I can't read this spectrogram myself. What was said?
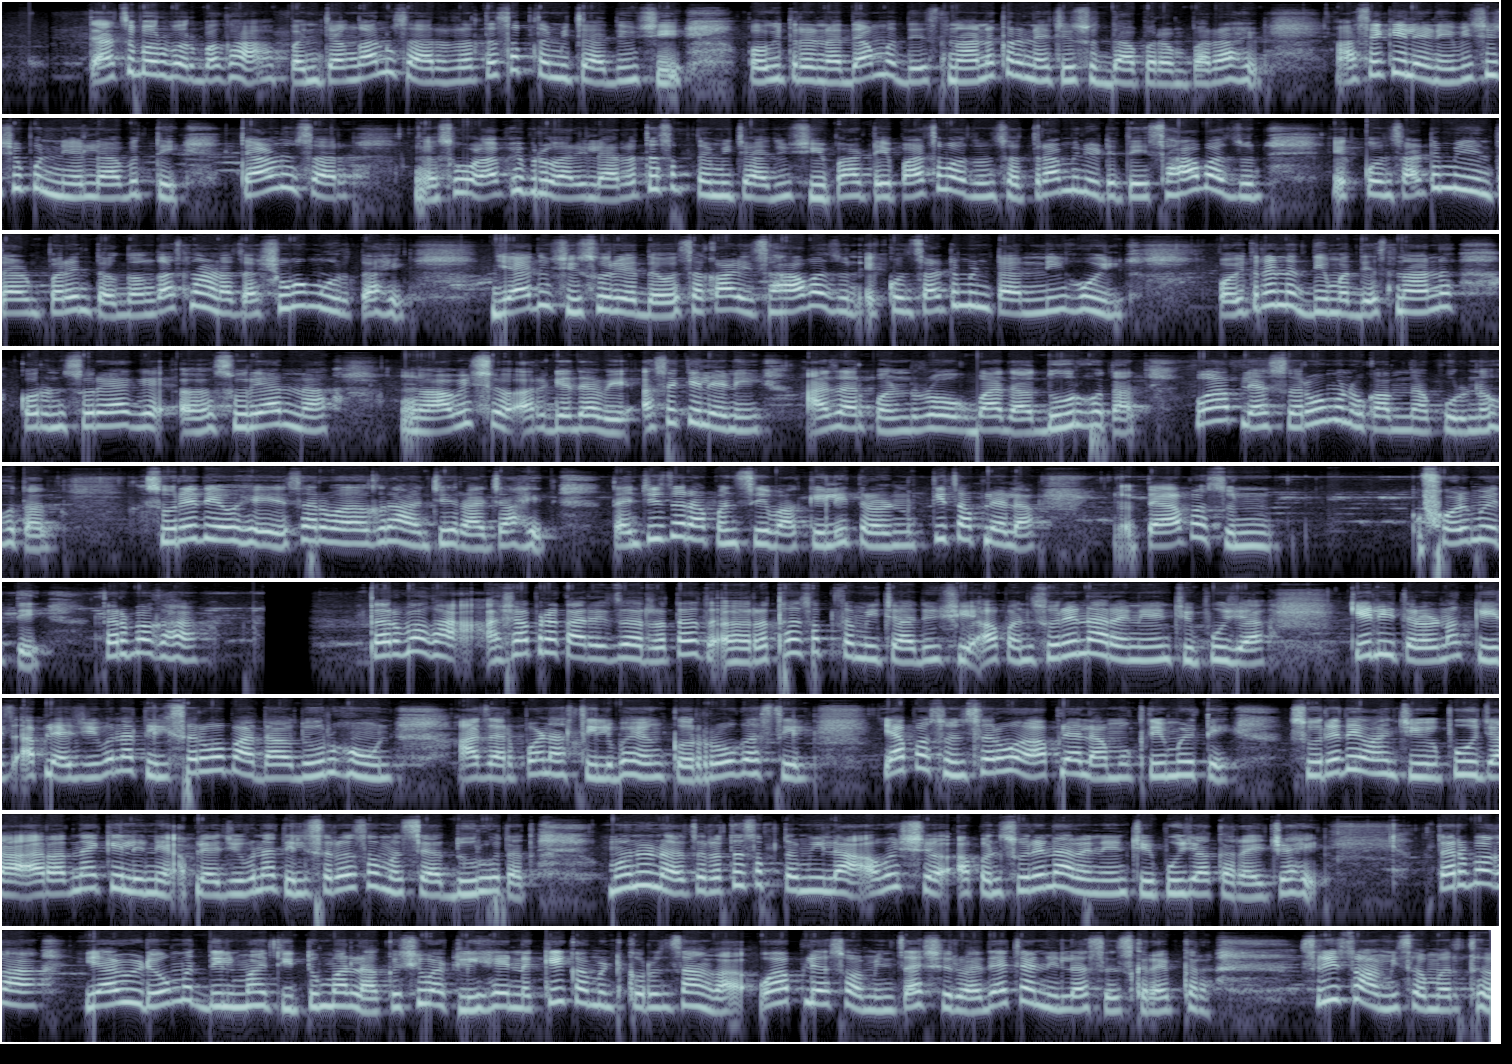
त्याचबरोबर बघा पंचांगानुसार रथसप्तमीच्या दिवशी पवित्र नद्यामध्ये स्नान करण्याची सुद्धा परंपरा आहे. असे केल्याने विशेष पुण्य लाभते. त्यानुसार सोळा फेब्रुवारीला रथसप्तमीच्या दिवशी पहाटे पाच वाजून सतरा मिनिटे ते सहा वाजून एकोणसाठ मिनिटांपर्यंत गंगा स्नानाचा शुभ मुहूर्त आहे. या दिवशी सूर्योदय सकाळी सहा वाजून एकोणसाठ मिनिटांनी होईल. पवित्र नदीमध्ये स्नान करून सूर्या सूर्यांना आयुष्य अर्घ्य द्यावे. असे केल्याने आजारपण रोग बाधा दूर होतात व आपल्या सर्व मनोकामना पूर्ण होतात. सूर्यदेव हे सर्व ग्रहांचे राजा आहेत. त्यांची जर आपण सेवा केली तर नक्कीच आपल्याला त्यापासून फळ मिळते. तर बघा तर बघा अशा प्रकारे जर रथ रथसप्तमीच्या दिवशी आपण सूर्यनारायण यांची पूजा केली तर नक्कीच आपल्या जीवनातील सर्व बाधा दूर होऊन आजारपण असतील भयंकर रोग असतील यापासून सर्व आपल्याला मुक्ती मिळते. सूर्यदेवांची पूजा आराधना केल्याने आपल्या जीवनातील सर्व समस्या दूर होतात. म्हणूनच रथसप्तमीला अवश्य आपण सूर्यनारायण यांची पूजा करायची आहे. तर बघा या व्हिडिओमधील माहिती तुम्हाला कशी वाटली हे नक्की कमेंट करून सांगा व आपल्या स्वामींचा आशीर्वाद या चॅनेलला सबस्क्राईब करा. श्री स्वामी समर्थ.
